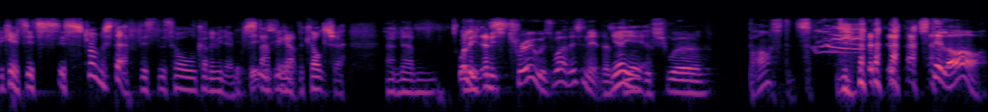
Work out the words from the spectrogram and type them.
again, it's, it's it's strong stuff. This this whole kind of you know It is, stamping yeah. out the culture, and um, Well, you it, and it's true as well, isn't it? The Yeah, yeah, yeah. Were bastards. Still are.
